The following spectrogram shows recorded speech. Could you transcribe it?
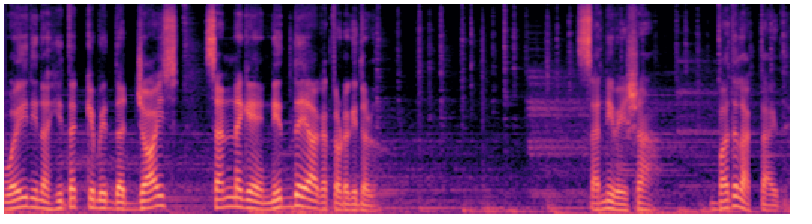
ವೈದಿನ ಹಿತಕ್ಕೆ ಬಿದ್ದ ಜಾಯ್ಸ್ ಸಣ್ಣಗೆ ನಿದ್ದೆಯಾಗತೊಡಗಿದಳು. ಸನ್ನಿವೇಶ ಬದಲಾಗ್ತಾ ಇದೆ.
